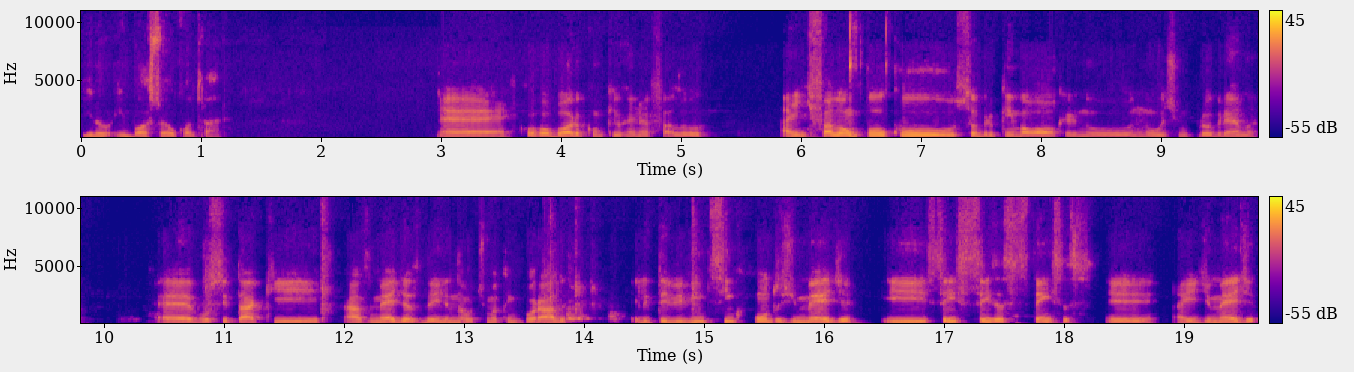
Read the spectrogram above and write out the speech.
E no, em Boston é o contrário. É, corroboro com o que o Renan falou. A gente falou um pouco sobre o Kemba Walker no, no último programa. É, vou citar aqui as médias dele na última temporada. Ele teve 25 pontos de média e 6, 6 assistências e, aí de média.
